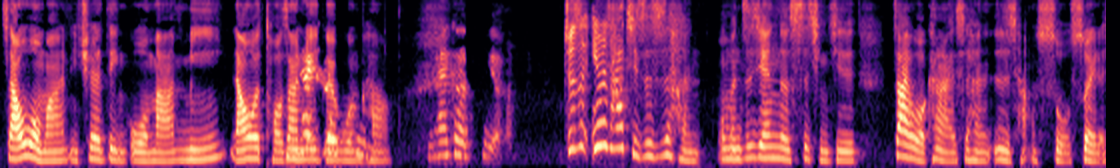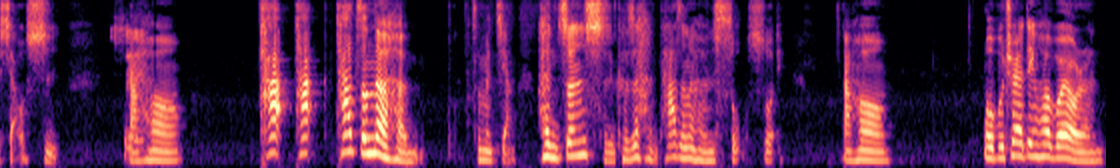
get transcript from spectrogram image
找我吗？你确定我吗？迷，然后我头上就一堆问号，你太客气了，就是因为他其实是很我们之间的事情，其实在我看来是很日常琐碎的小事，然后他他他真的很怎么讲，很真实，可是很他真的很琐碎。然后我不确定会不会有人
